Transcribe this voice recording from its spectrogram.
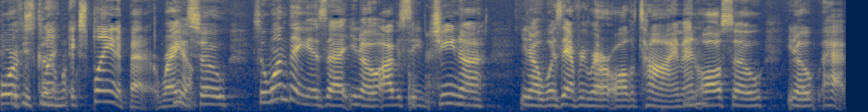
or if he's explain, gonna- explain it better, right? Yeah. So, so one thing is that you know, obviously Gina, you know, was everywhere all the time, and Mm-hmm. also, you know, ha-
